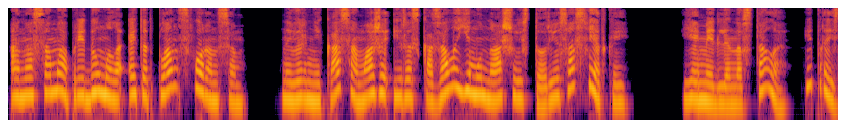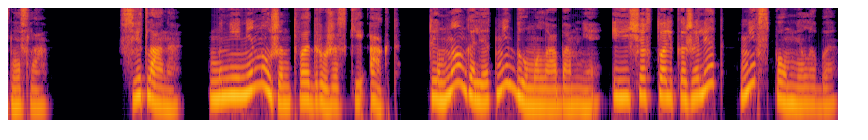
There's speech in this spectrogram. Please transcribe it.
Она сама придумала этот план с Форенсом. Наверняка сама же и рассказала ему нашу историю со Светкой. Я медленно встала и произнесла. «Светлана, мне не нужен твой дружеский акт. Ты много лет не думала обо мне, и еще столько же лет не вспомнила бы.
